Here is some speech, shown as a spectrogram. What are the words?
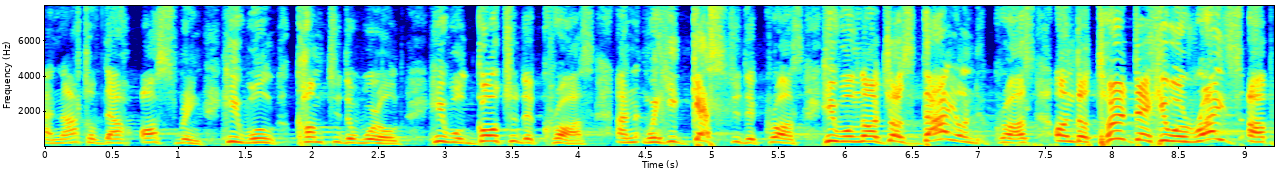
And out of that offspring, he will come to the world. He will go to the cross. And when he gets to the cross, he will not just die on the cross. On the third day, he will rise up.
